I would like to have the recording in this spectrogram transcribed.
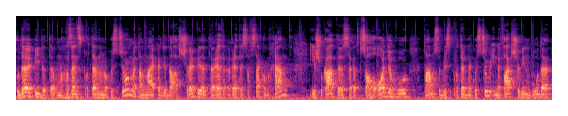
куди ви підете? В магазин з спортивними костюмами, там Nike Adidas, чи ви підете ри- ритися в секонд-хенд і шукати серед всього одягу там собі спортивний костюм, і не факт, що він буде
